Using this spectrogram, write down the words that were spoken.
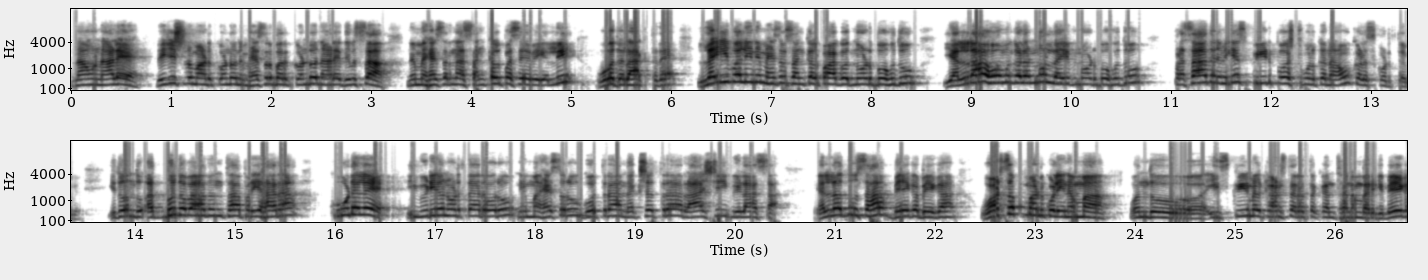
ನಾವು ನಾಳೆ ರಿಜಿಸ್ಟರ್ ಮಾಡಿಕೊಂಡು, ನಿಮ್ಮ ಹೆಸರು ಬರ್ಕೊಂಡು, ನಾಳೆ ದಿವಸ ನಿಮ್ಮ ಹೆಸರನ್ನ ಸಂಕಲ್ಪ ಸೇವೆಯಲ್ಲಿ ಓದಲಾಗ್ತದೆ. ಲೈವ್ ಅಲ್ಲಿ ನಿಮ್ಮ ಹೆಸರು ಸಂಕಲ್ಪ ಆಗೋದು ನೋಡಬಹುದು, ಎಲ್ಲಾ ಹೋಮಗಳನ್ನು ಲೈವ್ ನೋಡಬಹುದು. ಪ್ರಸಾದ ನಿಮಗೆ ಸ್ಪೀಡ್ ಪೋಸ್ಟ್ ಮೂಲಕ ನಾವು ಕಳಿಸ್ಕೊಡ್ತೇವೆ. ಇದೊಂದು ಅದ್ಭುತವಾದಂತಹ ಪರಿಹಾರ. ಕೂಡಲೇ ಈ ವಿಡಿಯೋ ನೋಡ್ತಾ ಇರೋರು, ನಿಮ್ಮ ಹೆಸರು, ಗೋತ್ರ, ನಕ್ಷತ್ರ, ರಾಶಿ, ವಿಳಾಸ. ಎಲ್ಲದನ್ನೂ ಸಹ ಬೇಗ ಬೇಗ ವಾಟ್ಸಪ್ ಮಾಡ್ಕೊಳ್ಳಿ ನಮ್ಮ ಒಂದು ಈ ಸ್ಕ್ರೀನ್ ಮೇಲೆ ಕಾಣಿಸ್ತಾ ಇರತಕ್ಕಂಥ ನಂಬರ್ಗೆ ಬೇಗ.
